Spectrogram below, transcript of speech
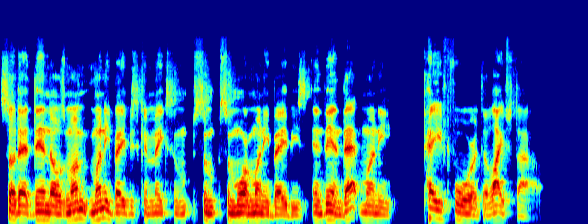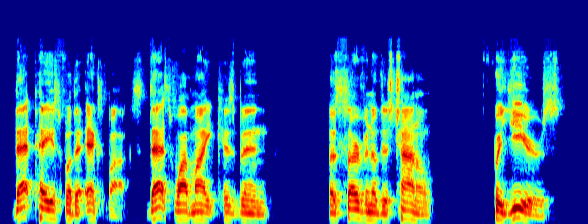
so that then those money babies can make some some some more money babies and then that money pay for the lifestyle. That pays for the Xbox. That's why Mike has been a servant of this channel for years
